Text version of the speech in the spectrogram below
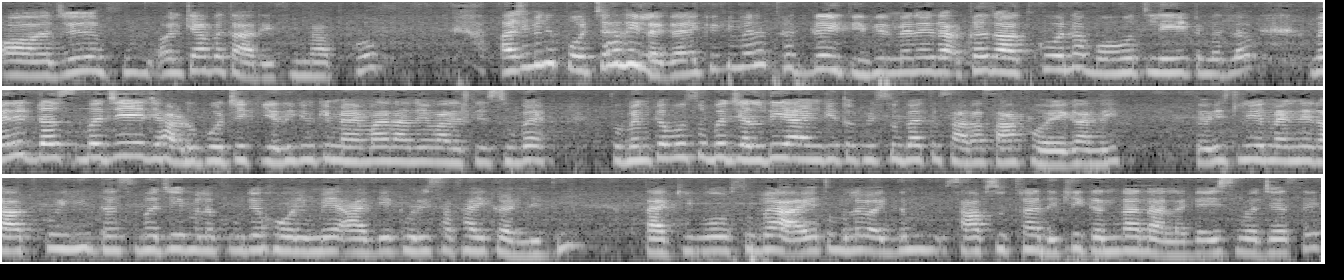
और और क्या बता रही थी मैं आपको? आज मैंने पोछा नहीं लगाया क्योंकि मैंने थक गई थी। फिर मैंने रा, कल रात को ना बहुत लेट मतलब मैंने दस बजे झाड़ू पोछे किए थे क्योंकि मेहमान आने वाले थे सुबह। तो मैंने कहा वो सुबह जल्दी आएँगे तो फिर सुबह तो सारा साफ़ होएगा नहीं। तो इसलिए मैंने रात को ही दस बजे मतलब पूरे हॉल में आगे पूरी सफ़ाई कर ली थी ताकि वो सुबह आए तो मतलब एकदम साफ़ सुथरा दिखे गंदा ना लगे इस वजह से।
